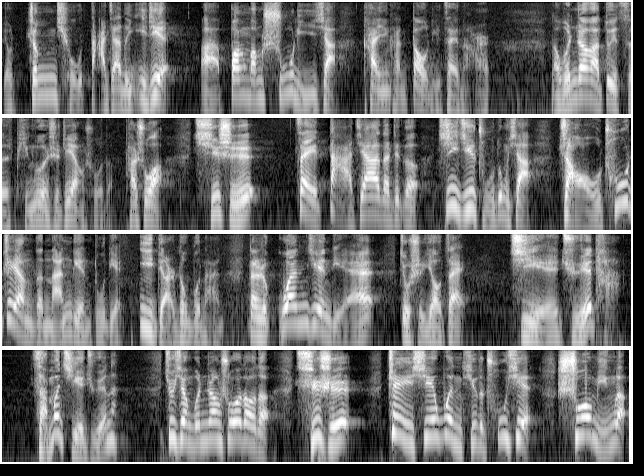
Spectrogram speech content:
要征求大家的意见啊，帮忙梳理一下，看一看到底在哪儿。那文章啊对此评论是这样说的：他说啊，其实，在大家的这个积极主动下，找出这样的难点堵点一点都不难，但是关键点就是要在解决它。怎么解决呢？就像文章说到的，其实这些问题的出现，说明了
